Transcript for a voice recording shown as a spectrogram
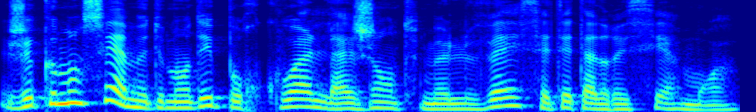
Je commençais à me demander pourquoi l'agente Mulvey s'était adressée à moi.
